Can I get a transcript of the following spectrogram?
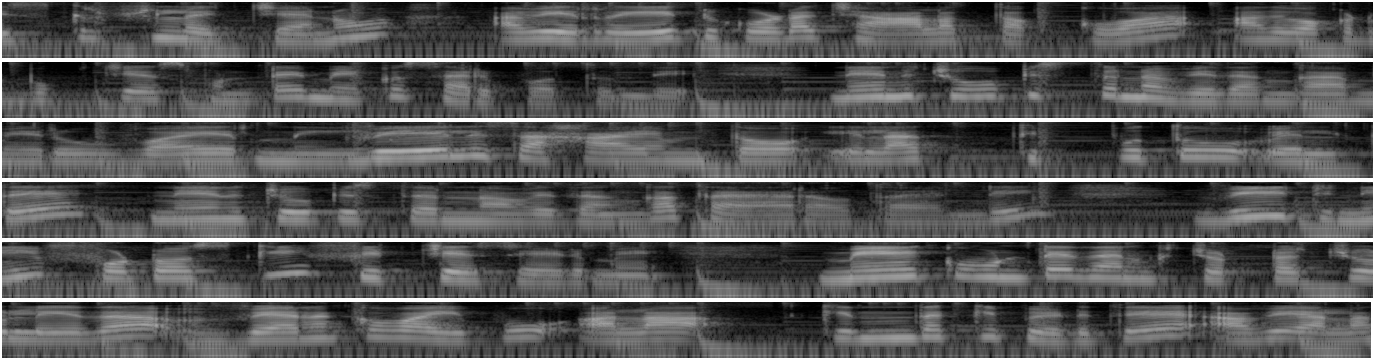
డిస్క్రిప్షన్లో ఇచ్చాను. అవి రేటు కూడా చాలా తక్కువ. అది ఒకటి బుక్ చేసుకుంటే మీకు సరిపోతుంది. నేను చూపిస్తున్న విధంగా మీరు వైర్ని వేలి సహాయంతో ఇలా తిప్పుతూ వెళ్తే నేను చూపిస్తున్న విధంగా తయారవుతాయండి. వీటిని ఫొటోస్కి ఫిట్ చేసేయడమే. మేకు ఉంటే దానికి చుట్టొచ్చు లేదా వెనక వైపు అలా కిందకి పెడితే అవి అలా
